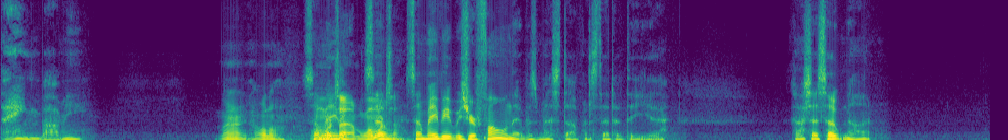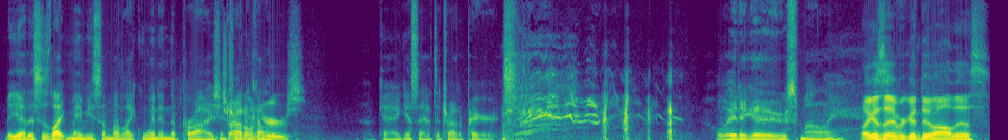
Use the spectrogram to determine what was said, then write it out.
Dang, Bobby. All right, hold on. So one more maybe- time. One so, more time. So maybe it was your phone that was messed up instead of the. Uh, gosh, let's hope not. But yeah, this is like maybe someone like winning the prize and Try it on to call. yours. Okay, I guess I have to try to pair it. Way to go, Smiley. Like I said, we're gonna do all this.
